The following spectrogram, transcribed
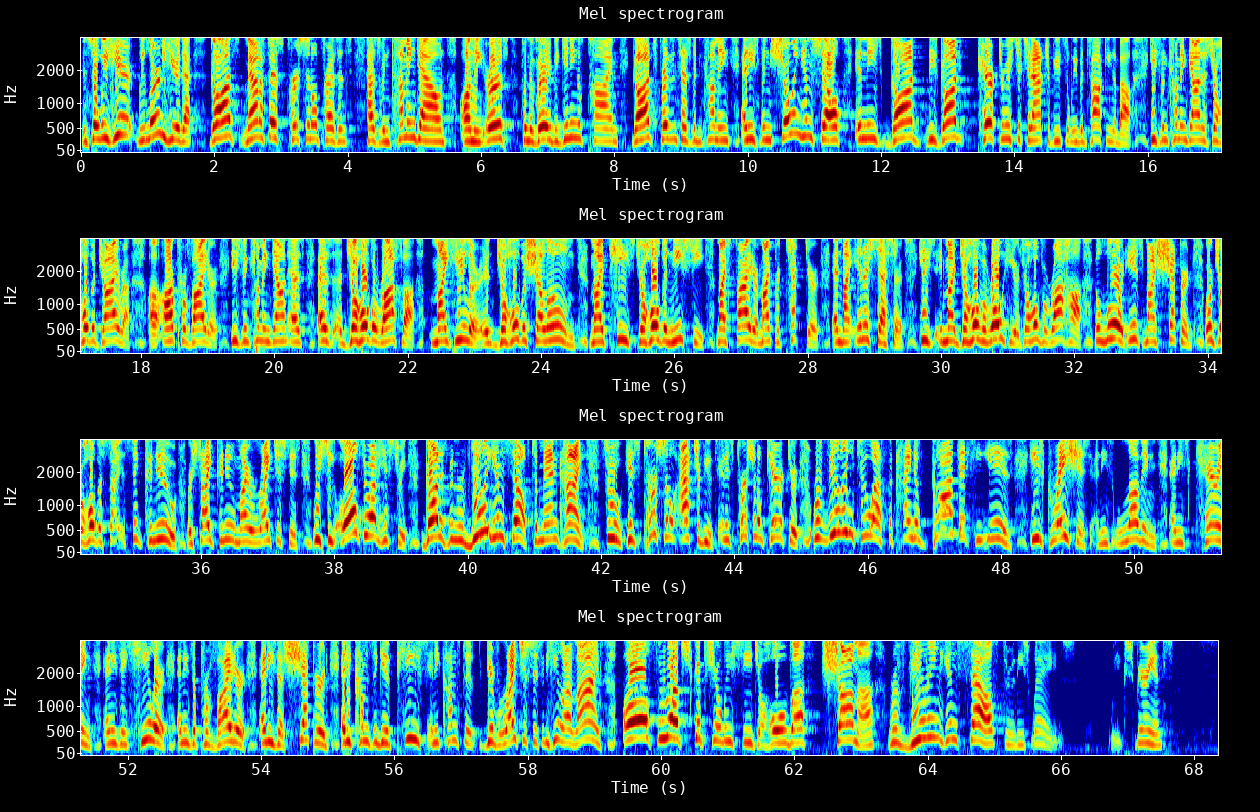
And so we hear, we learn here that God's manifest personal presence has been coming down on the earth from the very beginning of time. God's presence has been coming, and He's been showing Himself in these God, these God characteristics and attributes that we've been talking about. He's been coming down as Jehovah Jireh, uh, our provider. He's been coming down as, as Jehovah Rapha, my healer, and Jehovah Shalom, my peace, Jehovah Nisi, my fighter, my protector, and my intercessor. He's my Jehovah Rohir, Jehovah Raha, the Lord is my shepherd, or Jehovah Sidkenu, or Sidkenu, my righteousness. We see all throughout history, God has been revealing himself to mankind through his personal attributes attributes and his personal character, revealing to us the kind of God that he is. He's gracious and he's loving and he's caring and he's a healer and he's a provider and he's a shepherd and he comes to give peace and he comes to give righteousness and heal our lives. All throughout Scripture, we see Jehovah Shammah revealing himself through these ways. We experience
